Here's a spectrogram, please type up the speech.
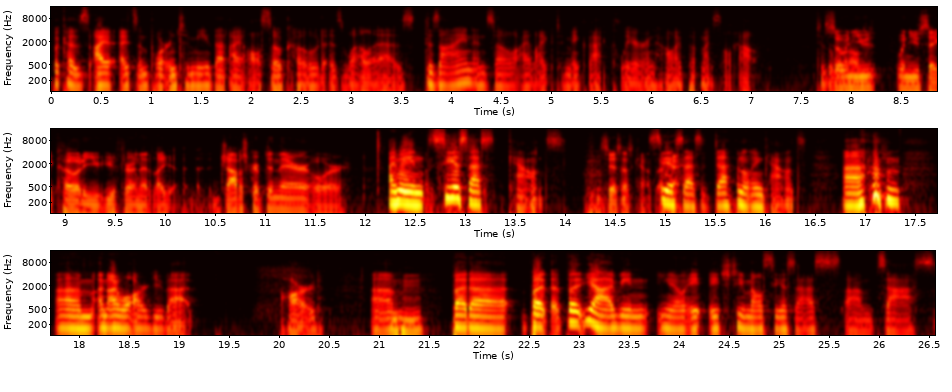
because I, it's important to me that I also code as well as design, and so I like to make that clear in how I put myself out to the So when world. you when you say code, are you you throwing that like JavaScript in there or I mean, CSS counts. CSS counts? Okay. CSS definitely counts, um, um, and I will argue that hard. Um, Mm-hmm. But uh, but but yeah, I mean, you know, HTML, CSS, um, Sass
